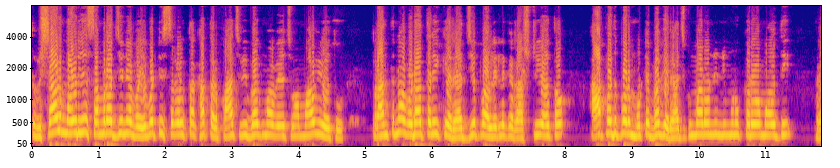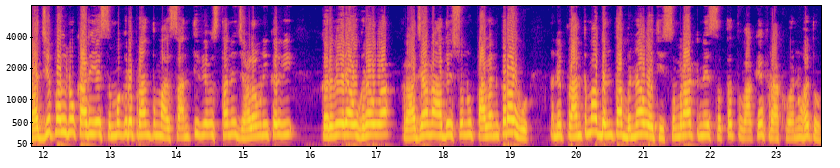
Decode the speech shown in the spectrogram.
તો વિશાળ મૌર્ય સામ્રાજ્યને વહીવટી સરળતા ખાતર પાંચ વિભાગમાં વહેંચવામાં આવ્યું હતું. પ્રાંતના વડા તરીકે રાજ્યપાલ એટલે કે રાષ્ટ્રીય હતો. આ પદ પર મોટે ભાગે રાજકુમારોની નિમણૂક કરવામાં આવતી. રાજ્યપાલનું કાર્ય સમગ્ર પ્રાંતમાં શાંતિ વ્યવસ્થાની જાળવણી કરવી, કરવેરા ઉઘરાવવા, રાજાના આદેશોનું પાલન કરાવવું અને પ્રાંતમાં બનતા બનાવોથી સમ્રાટને સતત વાકેફ રાખવાનું હતું.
